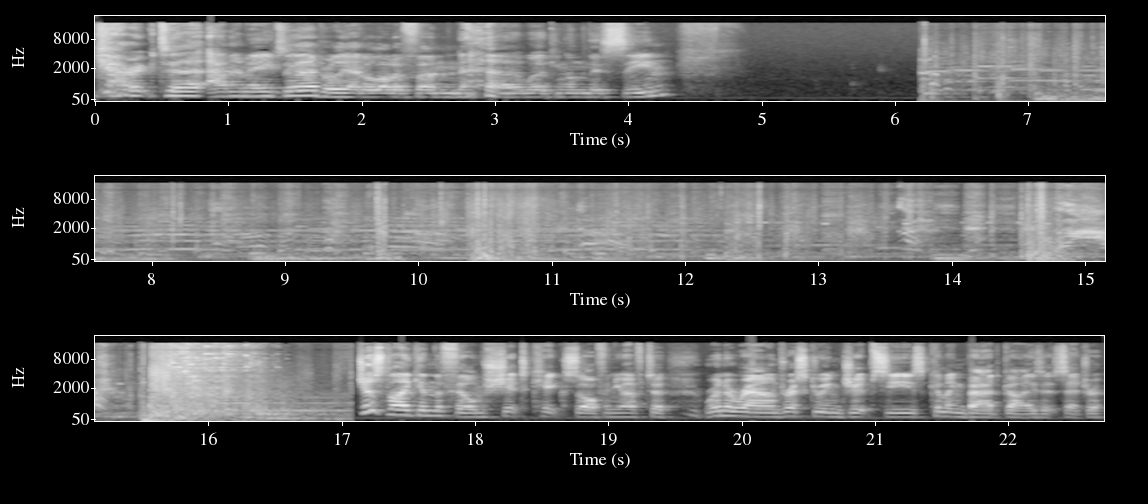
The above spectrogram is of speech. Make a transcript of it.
character animator. Probably had a lot of fun uh, working on this scene. Like in the film, shit kicks off and you have to run around rescuing gypsies, killing bad guys, etc.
